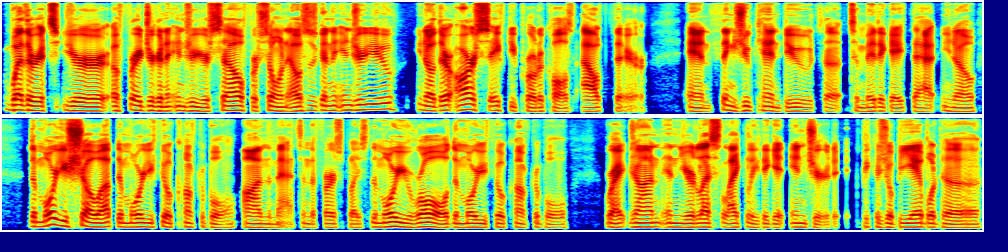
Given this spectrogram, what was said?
whether it's you're afraid you're going to injure yourself or someone else is going to injure you, you know there are safety protocols out there and things you can do to to mitigate that. You know, the more you show up, the more you feel comfortable on the mats in the first place. The more you roll, the more you feel comfortable, right, Jon? And you're less likely to get injured because you'll be able to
